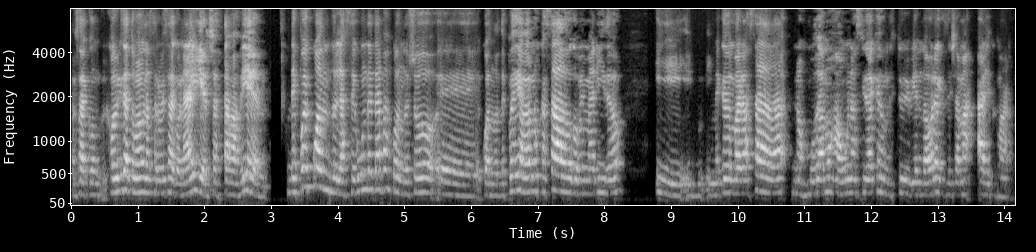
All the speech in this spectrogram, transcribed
o sea, con, ahorita tomar una cerveza con alguien ya estabas bien. Después cuando, la segunda etapa es cuando yo, eh, cuando después de habernos casado con mi marido y, me quedo embarazada, nos mudamos a una ciudad que es donde estoy viviendo ahora, que se llama Alkmaar.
